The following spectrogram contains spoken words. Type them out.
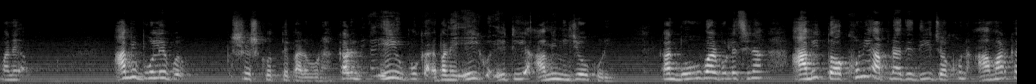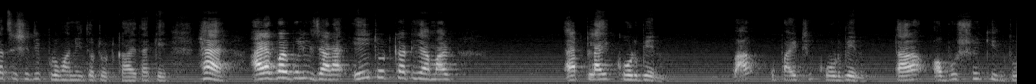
মানে আমি বলে শেষ করতে পারব না। কারণ এই উপকার মানে এই, এটি আমি নিজেও করি। কারণ বহুবার বলেছি না, আমি তখনই আপনাদের দিই যখন আমার কাছে সেটি প্রমাণিত টোটকা হয়ে থাকে। হ্যাঁ আর একবার বলি, যারা এই টোটকাটি আমার অ্যাপ্লাই করবেন বা উপায়টি করবেন, তারা অবশ্যই কিন্তু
